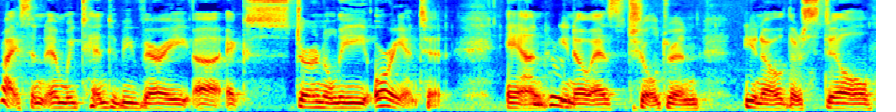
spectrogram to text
Right, and, and we tend to be very uh, externally oriented. And, mm-hmm. you know, as children, you know, there's still,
